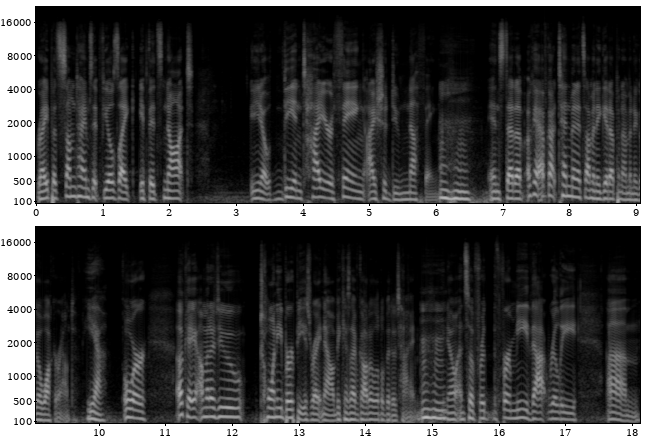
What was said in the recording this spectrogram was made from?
Right. But sometimes it feels like if it's not, you know, the entire thing, I should do nothing. Instead of, okay, I've got 10 minutes. I'm going to get up and I'm going to go walk around. Yeah. or okay i'm going to do 20 burpees right now because i've got a little bit of time you know? And so for for me that really um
